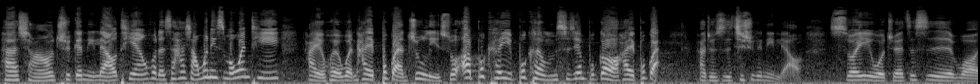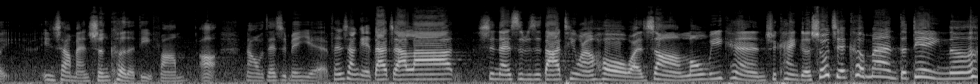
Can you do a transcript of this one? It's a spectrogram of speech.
他想要去跟你聊天，或者是他想问你什么问题，他也会问。他也不管助理说啊，不可以，不可以，我们时间不够，他也不管，他就是继续跟你聊。所以我觉得这是我印象蛮深刻的地方啊。那我在这边也分享给大家啦。现在是不是大家听完后晚上 long weekend 去看一个修杰克曼的电影呢？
